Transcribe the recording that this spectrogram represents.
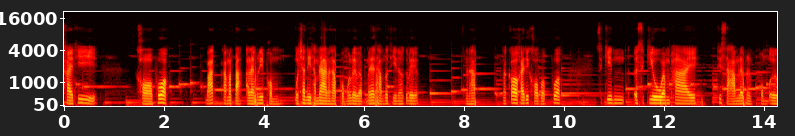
ใครที่ขอพวกบั๊กอมตะอะไรพวกนี้ผมเวอร์ชันนี้ทำได้นะครับ ผมก็เลยแบบไม่ได้ทำสักทีเนาะก็เลยนะครับ แล้วก็ใครที่ขอแบบพวกสกินเออสกิลแวมไพร์ ที่3อะไรผมผมเออ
